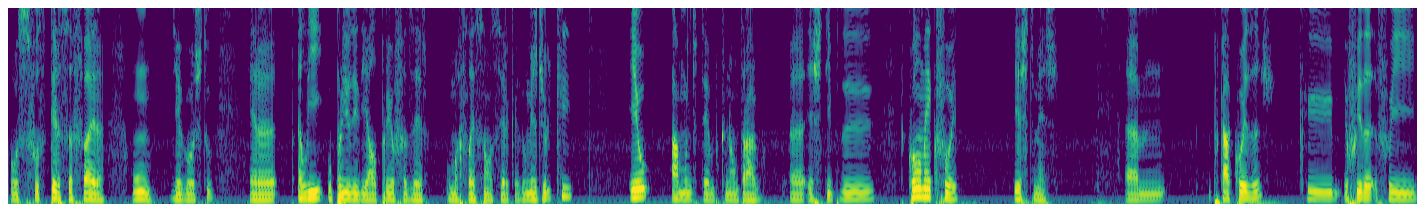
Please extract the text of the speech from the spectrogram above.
Ou se fosse terça-feira, 1 de agosto, era ali o período ideal para eu fazer uma reflexão acerca do mês de julho que eu há muito tempo que não trago uh, este tipo de, de, como é que foi este mês. Um, porque há coisas que eu fui, fui,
